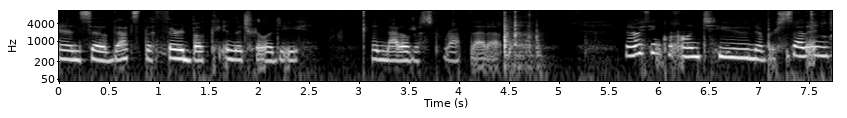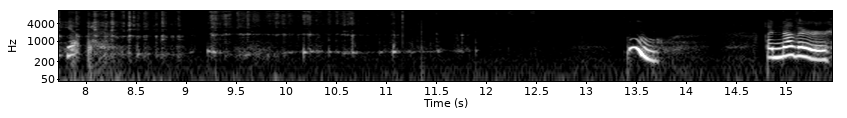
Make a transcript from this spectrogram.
And so that's the third book in the trilogy, and that'll just wrap that up. Now I think we're on to number seven. Yep. Ooh, another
